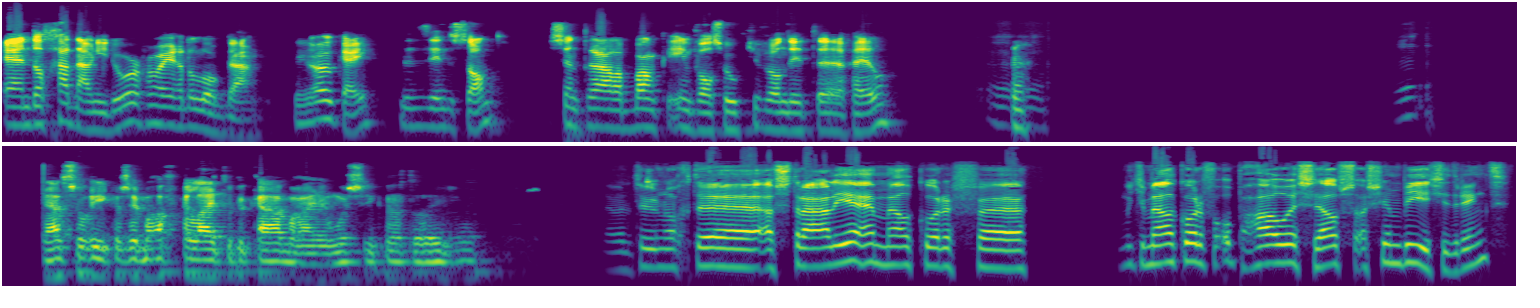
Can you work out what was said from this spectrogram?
En dat gaat nou niet door vanwege de lockdown. Oké, dit is interessant. Centrale bank invalshoekje van dit eh, geheel. eh, eh. Ja, sorry, ik was helemaal afgeleid door de camera, jongens. Ik was er even... We hebben natuurlijk nog de Australië, hè, melkkorf. eh, moet je melkkorf ophouden, zelfs als je een biertje drinkt.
